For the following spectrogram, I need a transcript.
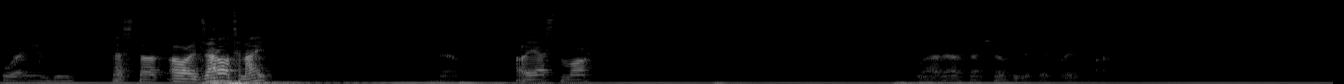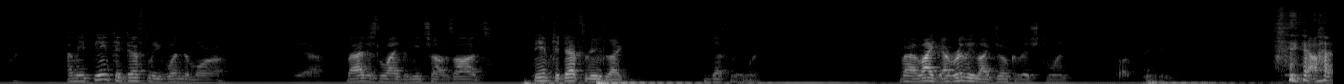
4 a.m., dude. That's tough. Oh, is that all tonight? No. Oh yeah, it's tomorrow. Wow, now it's not showing me that they play tomorrow. I mean, Thiem could definitely win tomorrow, Yeah. but I just like Dimitrov's odds. Thiem could definitely like definitely win. But I like I really like Djokovic to win. Fuck Thiem. Yeah,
